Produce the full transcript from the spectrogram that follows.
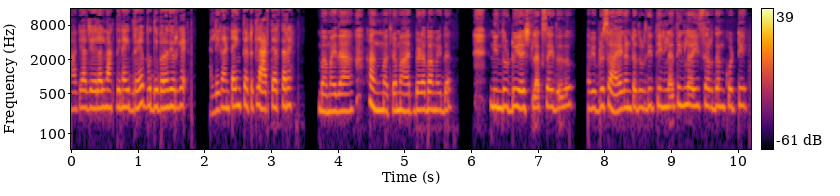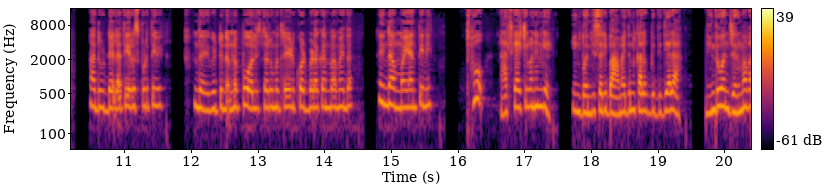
ಹಾಗೆ ಆ ಜೈಲಲ್ಲಿ ನಾಲ್ಕು ದಿನ ಇದ್ರೆ ಬುದ್ಧಿ ಬರೋದು ಇವ್ರಿಗೆ. ಅಲ್ಲಿ ಗಂಟ ಹಿಂಗೆ ತಟಕ್ಲಿ ಆಡ್ತಾ ಇರ್ತಾರೆ. ಬಮೈದ ಹಂಗೆ ಮಾತ್ರ ಮಾತ್ ಬೇಡ ಬಮೈದ. ನಿನ್ ದುಡ್ಡು ಎಷ್ಟು ಲಕ್ಷ ಇದ್ದದು ನಾವಿಬ್ರು ಸಹಾಯ ಗಂಟೆ ದುಡ್ದು ತಿಂಗಳ ತಿಂಗಳ ಐದು ಸಾವಿರದಂಗೆ ಕೊಟ್ಟು. ಆ ದುಡ್ಡೆಲ್ಲ ತೀರಿಸ್ಬಿಡ್ತೀವಿ. ದಯವಿಟ್ಟು ನಮ್ಮನ್ನ ಪೊಲೀಸ್ನವ್ರು ಮಾತ್ರ ಹಿಡ್ಕೊಡ್ಬೇಡಕನ್ ಬಾಮೈದ. ನಿಂದ ಅಮ್ಮಯ್ಯ ಅಂತೀನಿ. ಥೂ, ನಾಚಿಕೆ ಆಯ್ತಿಲ್ವಾ ನಿನ್ಗೆ? ಹಿಂಗ್ ಬಂದಿ ಸರಿ ಬಾಮೈದನ್ ಕಾಲಕ್ಕೆ ಬಿದ್ದಿದ್ಯಲ್ಲ? ನಿಂದು ಒಂದ್ ಜನ್ಮವ?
